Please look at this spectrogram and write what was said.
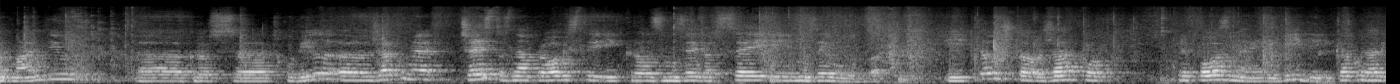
Normandiju, uh, kroz uh, Žarko me često zna provesti i kroz muzej d'Orsay i muzej Louvre. I to što Žarko prepoznaje i vidi i kako radi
